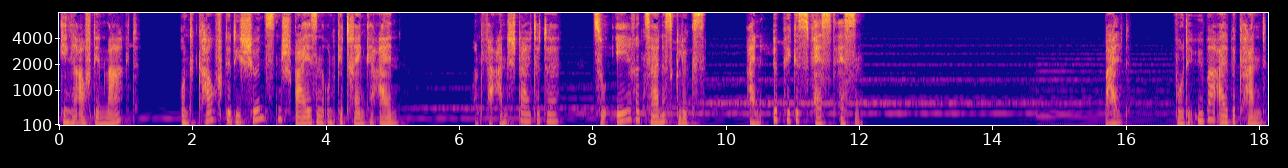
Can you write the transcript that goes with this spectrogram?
ging er auf den Markt und kaufte die schönsten Speisen und Getränke ein und veranstaltete zu Ehren seines Glücks ein üppiges Festessen. Bald wurde überall bekannt,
